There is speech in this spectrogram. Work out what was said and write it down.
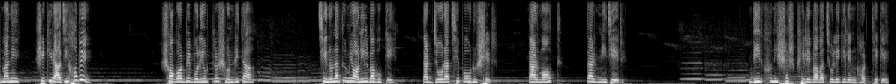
মানে সে কি রাজি হবে? সগর্বে বলে উঠল সন্রিতা চেনো না তুমি অনিলবাবুকে। তার জোর আছে পৌরুষের। তার মত, তার নিজের। দীর্ঘ নিঃশ্বাস ফেলে বাবা চলে গেলেন ঘর থেকে।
